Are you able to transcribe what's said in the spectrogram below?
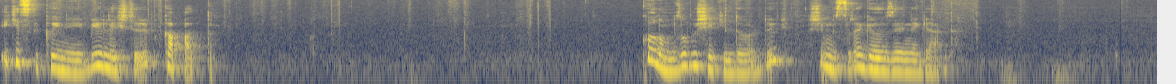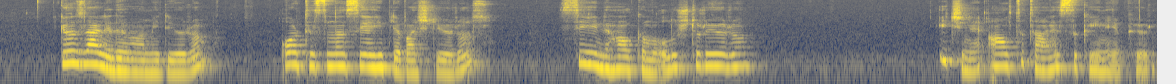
iki sık iğneyi birleştirip kapattım. Kolumuzu bu şekilde ördük. Şimdi sıra gözlerine geldi. Gözlerle devam ediyorum. Ortasına siyah iple başlıyoruz. Sihirli halkamı oluşturuyorum. İçine 6 tane sık iğne yapıyorum.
